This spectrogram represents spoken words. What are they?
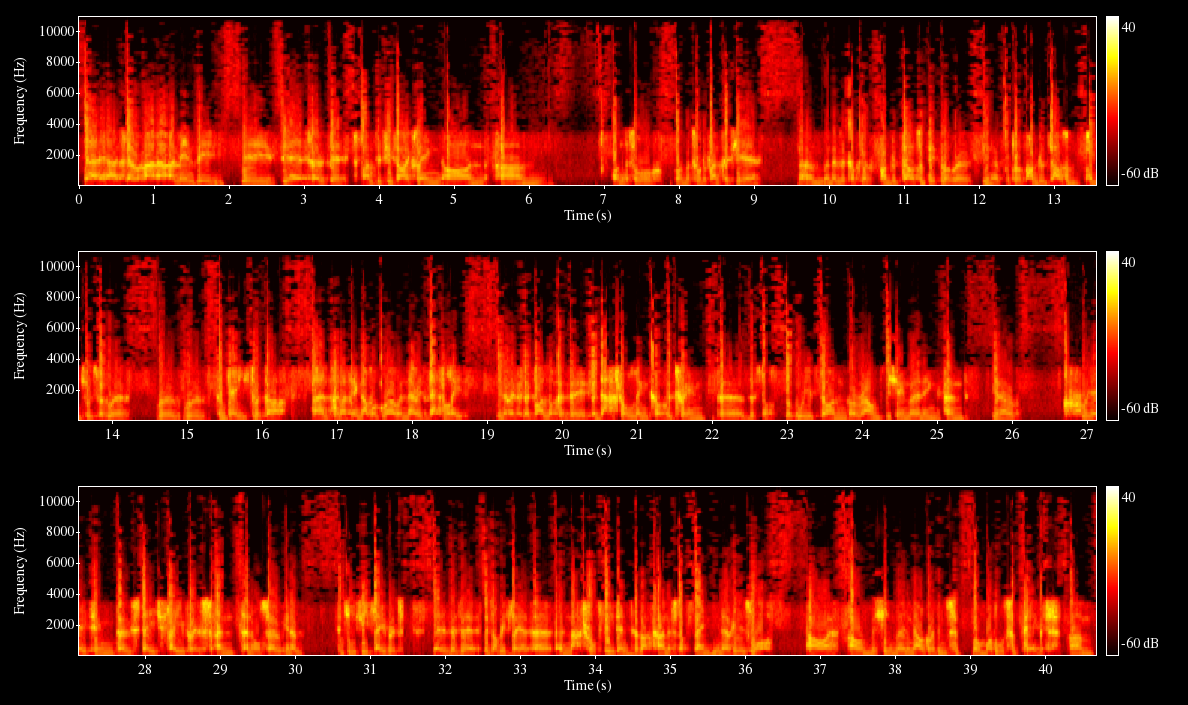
yeah, yeah. So uh, I mean, the the the ASO did fantasy cycling on um, on the tour on the Tour de France this year, um, and there was a couple of hundred thousand people that were, you know, a couple of hundred thousand punters that were were, were engaged with that, and and I think that will grow. And there is definitely you know, if, if, I look at the, the, natural link up between the, the stuff that we've done around machine learning and, you know, creating those stage favourites and, and also, you know, GC favourites, there's, there's, a, there's obviously a, a, natural feed into that kind of stuff saying, you know, here's what our, our machine learning algorithms or models have picked. Um,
